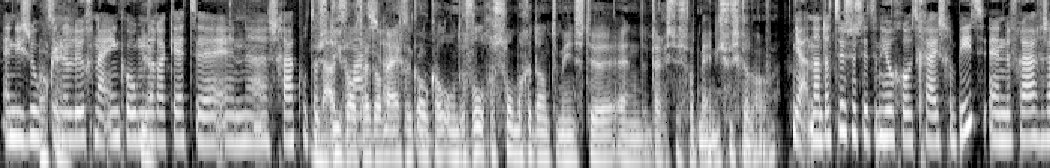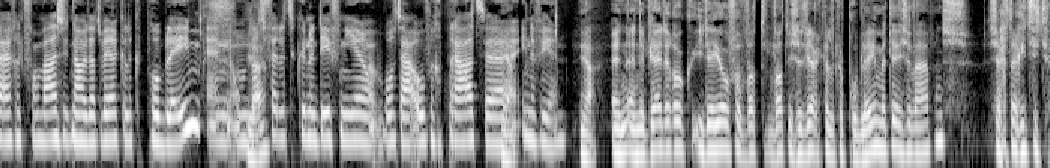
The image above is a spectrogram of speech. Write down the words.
En die zoekt okay. in de lucht naar inkomende ja. raketten en uh, schakelt dus dat Dus die valt er dan eigenlijk ook al onder, volgens sommigen dan tenminste. En daar is dus wat meningsverschil over. Ja, nou daartussen zit een heel groot grijs gebied. En de vraag is eigenlijk van waar zit nou daadwerkelijk het probleem? En om ja. dat verder te kunnen definiëren, wordt daarover gepraat uh, ja. in de VN. Ja, en, en heb jij daar ook idee over? Wat, wat is het werkelijke probleem met deze wapens? Zeg daar iets,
